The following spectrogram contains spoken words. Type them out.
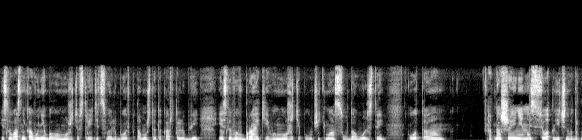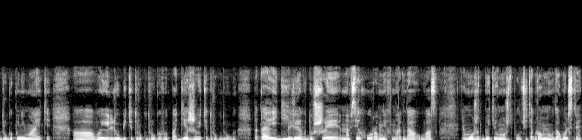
Если у вас никого не было, вы можете встретить свою любовь, потому что это карта любви. Если вы в браке, вы можете получить массу удовольствий от э, отношений, но все отлично, вы друг друга понимаете, а, вы любите друг друга, вы поддерживаете друг друга. Такая идиллия в душе на всех уровнях, когда у вас может быть, и вы можете получить огромное удовольствие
